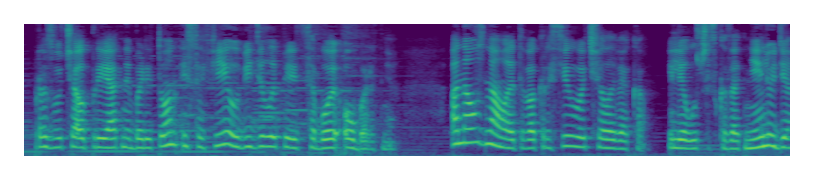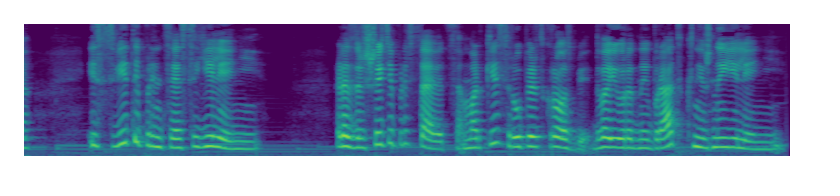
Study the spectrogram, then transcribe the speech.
– прозвучал приятный баритон, и София увидела перед собой оборотня. Она узнала этого красивого человека, или лучше сказать нелюдя, из свиты принцессы Елении. «Разрешите представиться, маркиз Руперт Кросби, двоюродный брат княжны Елении».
